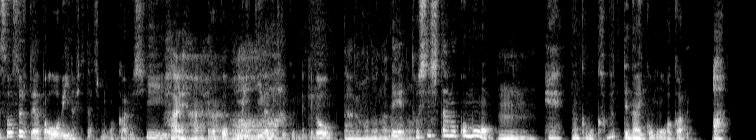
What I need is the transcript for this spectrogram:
そうするとやっぱ OB の人たちも分かるし、はいはいはい。なんかこうコミュニティができてくるんだけどなるほどなるでほど。年下の子もうん。えなんかもうかぶってない子も分かる、あ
